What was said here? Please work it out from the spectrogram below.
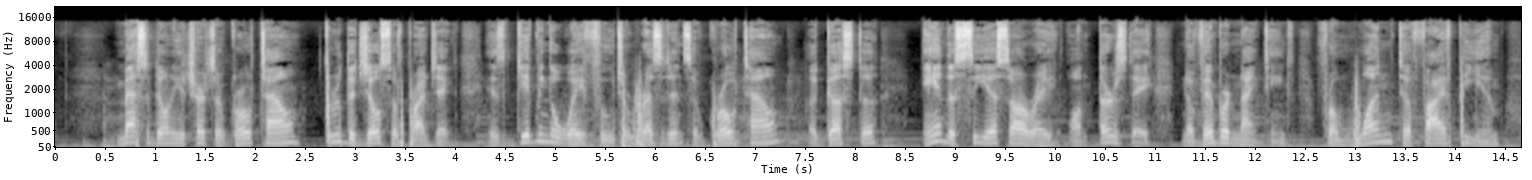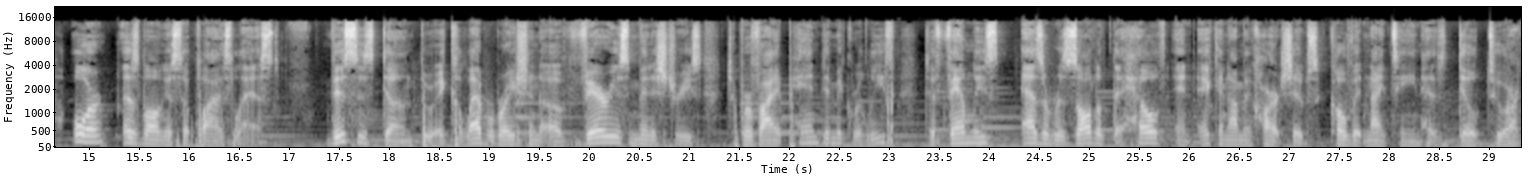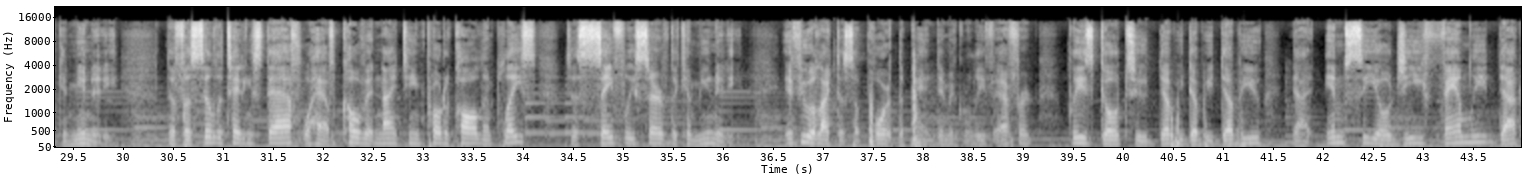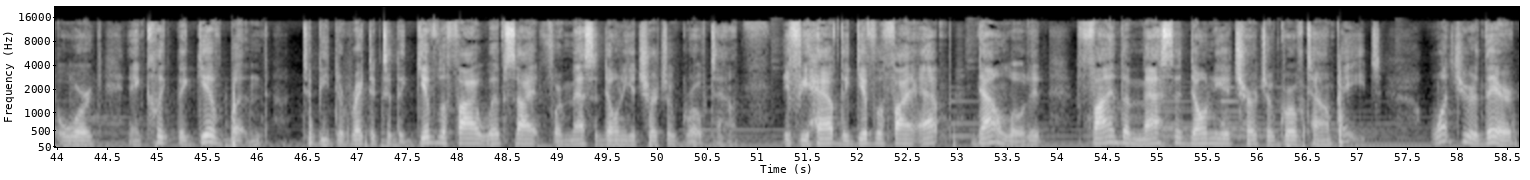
Macedonia Church of Grovetown, through the Joseph Project, is giving away food to residents of Grovetown, Augusta, and the CSRA on Thursday, November 19th from 1 to 5 p.m. or as long as supplies last. This is done through a collaboration of various ministries to provide pandemic relief to families as a result of the health and economic hardships COVID 19 has dealt to our community. The facilitating staff will have COVID 19 protocol in place to safely serve the community. If you would like to support the pandemic relief effort, please go to www.mcogfamily.org and click the Give button to be directed to the Givelify website for Macedonia Church of Grovetown. If you have the Givelify app downloaded, find the Macedonia Church of Grovetown page. Once you're there,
